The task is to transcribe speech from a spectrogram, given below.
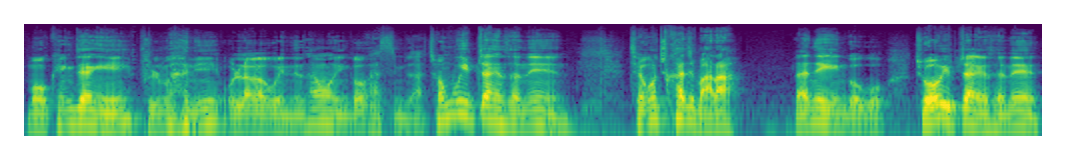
뭐 굉장히 불만이 올라가고 있는 상황인 것 같습니다. 정부 입장에서는 재건축하지 마라. 라는 얘기인 거고 조합 입장에서는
